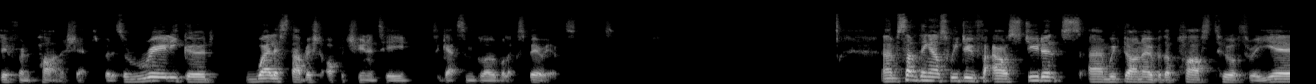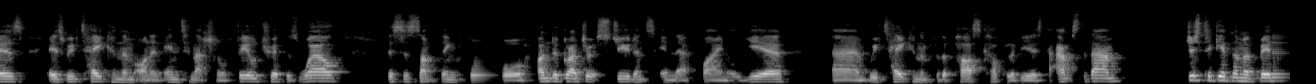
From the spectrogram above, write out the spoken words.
different partnerships. But it's a really good, well established opportunity to get some global experience. Um, something else we do for our students, um, we've done over the past two or three years, is we've taken them on an international field trip as well. This is something for, for undergraduate students in their final year. Um, we've taken them for the past couple of years to Amsterdam, just to give them a bit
